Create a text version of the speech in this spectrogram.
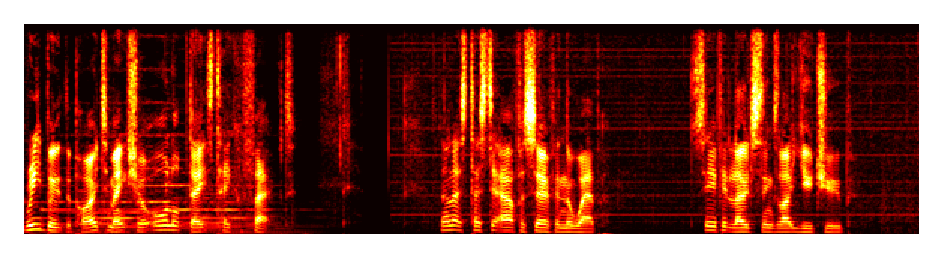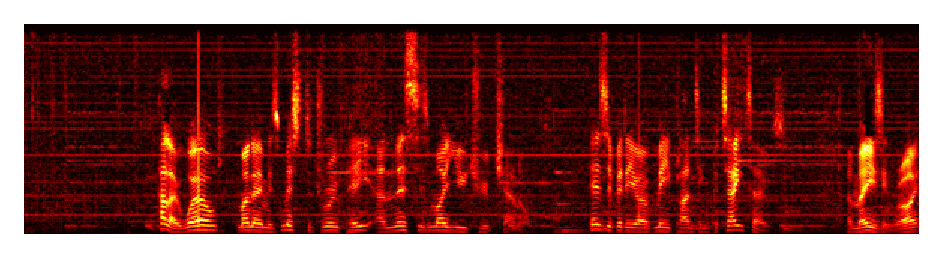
Reboot the Pi to make sure all updates take effect. Now let's test it out for surfing the web. See if it loads things like YouTube. Hello world, my name is Mr. Droopy and this is my YouTube channel. Here's a video of me planting potatoes. Amazing, right?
